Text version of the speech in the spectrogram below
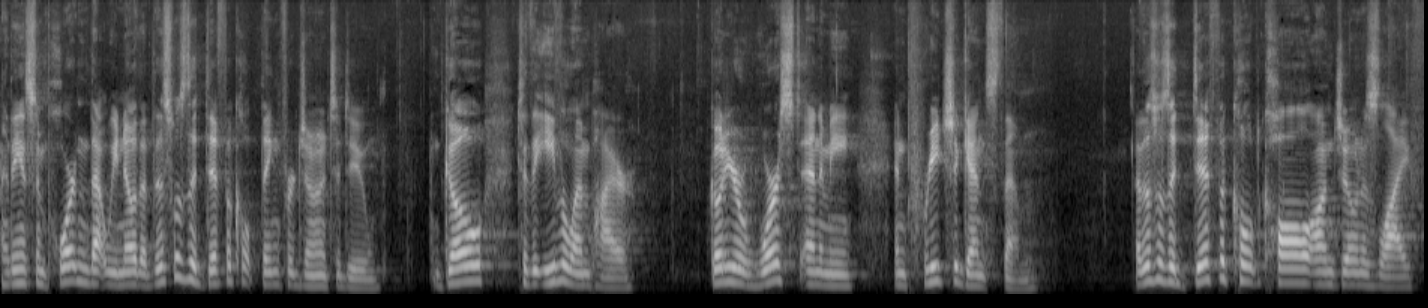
I think it's important that we know that this was a difficult thing for Jonah to do. Go to the evil empire, go to your worst enemy, and preach against them. This was a difficult call on Jonah's life.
